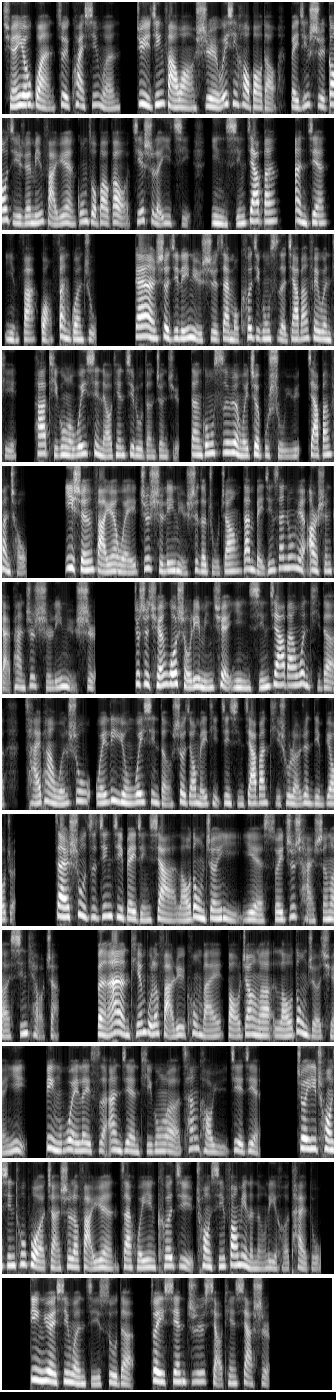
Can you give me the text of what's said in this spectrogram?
全油管最快新闻，据金法网市微信号报道，北京市高级人民法院工作报告揭示了一起隐形加班案件，引发广泛关注。该案涉及李女士在某科技公司的加班费问题，她提供了微信聊天记录等证据，但公司认为这不属于加班范畴。一审法院为支持李女士的主张，但北京三中院二审改判支持李女士。这是全国首例明确隐形加班问题的裁判文书，为利用微信等社交媒体进行加班提出了认定标准。在数字经济背景下，劳动争议也随之产生了新挑战。本案填补了法律空白，保障了劳动者权益，并为类似案件提供了参考与借鉴。这一创新突破展示了法院在回应科技创新方面的能力和态度。订阅新闻极速的最先知晓天下事。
